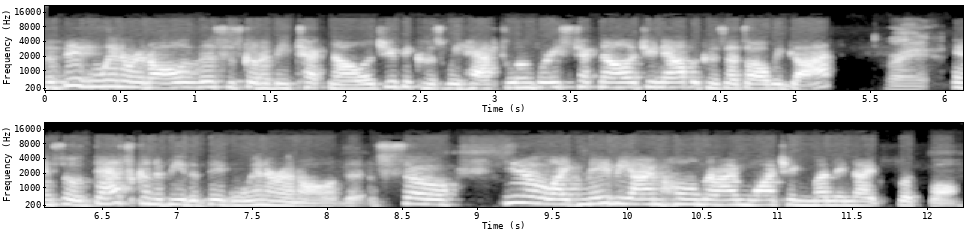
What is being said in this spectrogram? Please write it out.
The big winner in all of this is going to be technology because we have to embrace technology now because that's all we got. Right. And so that's going to be the big winner in all of this. So, you know, like maybe I'm home and I'm watching Monday Night Football.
